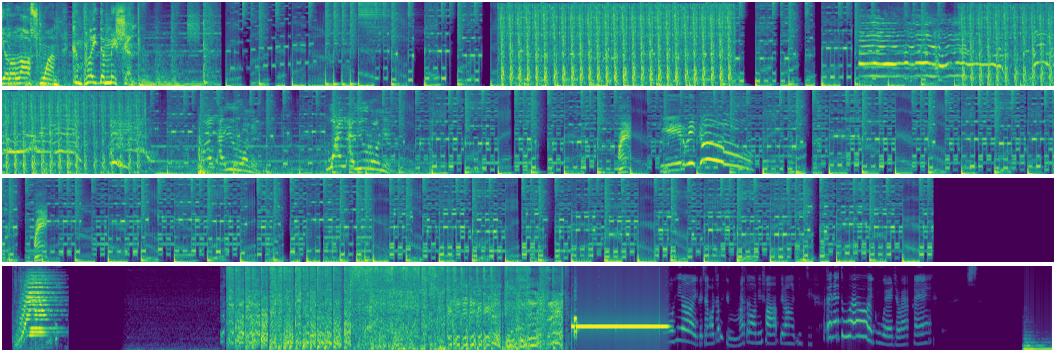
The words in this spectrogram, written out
You're the last one. Complete the mission. Why are you running? Why are you running? Here we go. Cái.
